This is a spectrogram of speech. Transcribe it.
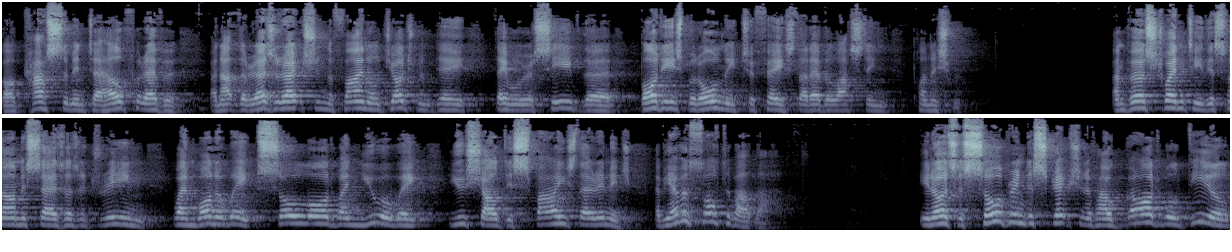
God casts them into hell forever, and at the resurrection, the final judgment day, they will receive their bodies, but only to face that everlasting punishment. And verse 20, the psalmist says, As a dream, when one awakes, so, Lord, when you awake, you shall despise their image. Have you ever thought about that? You know, it's a sobering description of how God will deal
